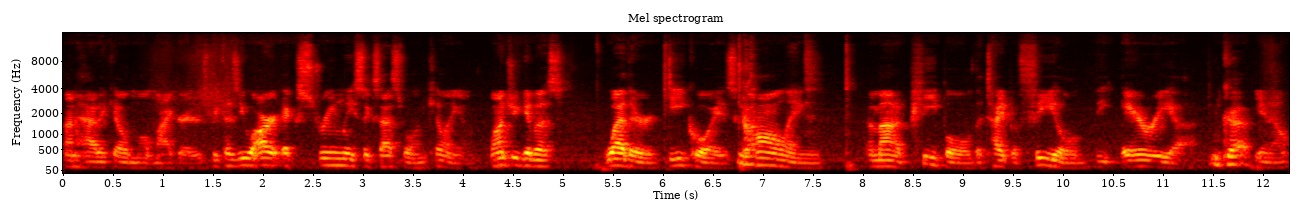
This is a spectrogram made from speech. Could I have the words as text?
on how to kill molt migrators because you are extremely successful in killing them. Why don't you give us weather, decoys, Yeah. calling, amount of people, the type of field, the area, Okay. you know?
